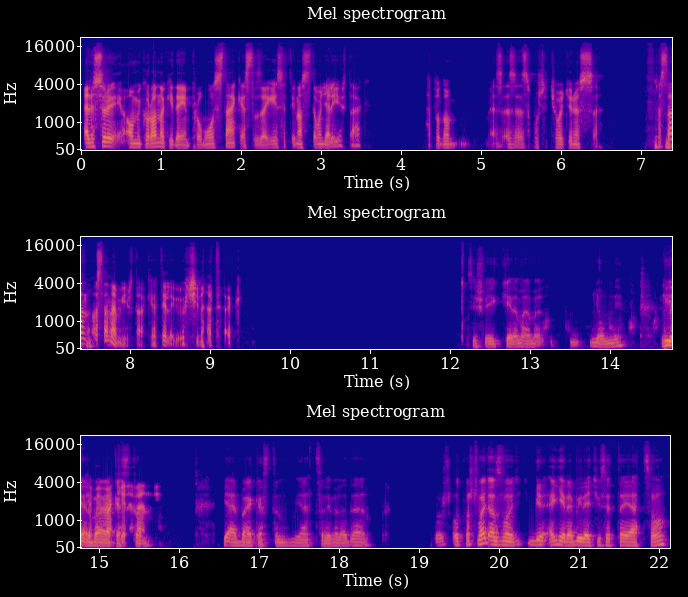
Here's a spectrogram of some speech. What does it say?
először, amikor annak idején promózták ezt az egészet, én azt hittem, hogy elírták. Hát mondom, ez, ez, ez most így hogy jön össze? Aztán, aztán nem írták el, tényleg ők csinálták. Ezt is végig kéne már nyomni. Kéne elkezdtem. VR-ba elkezdtem játszani vele, de most, ott most vagy az van, hogy egére billentyűzettel játszol,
